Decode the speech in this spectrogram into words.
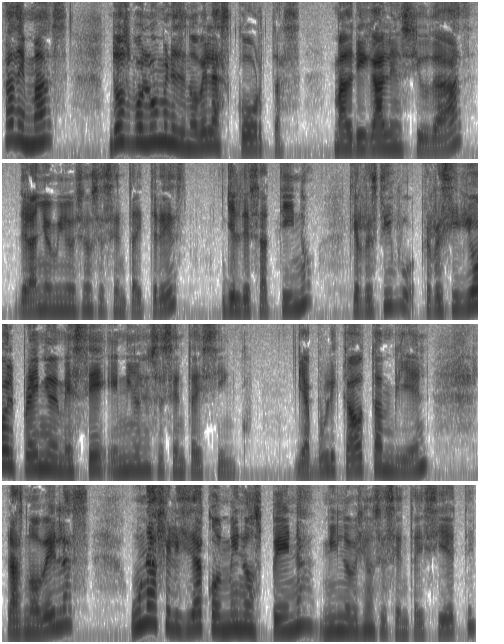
Además, dos volúmenes de novelas cortas, Madrigal en Ciudad del año 1963 y El Desatino, que, recibió, que recibió el premio MC en 1965. Y ha publicado también las novelas Una felicidad con menos pena, 1967,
